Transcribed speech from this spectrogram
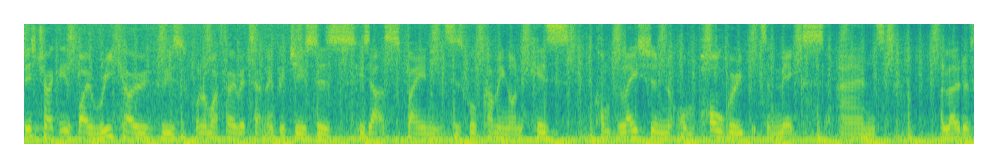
This track is by Reeko, who's one of my favorite techno producers. He's out of Spain. This is forthcoming on his compilation on Pole Group. It's a mix and a load of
